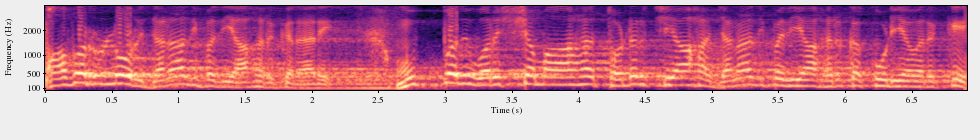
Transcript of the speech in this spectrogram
பவர் உள்ள ஒரு ஜனாதிபதியாக இருக்கிறாரு. முப்பது வருஷமாக தொடர்ச்சியாக ஜனாதிபதியாக இருக்கக்கூடியவருக்கு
